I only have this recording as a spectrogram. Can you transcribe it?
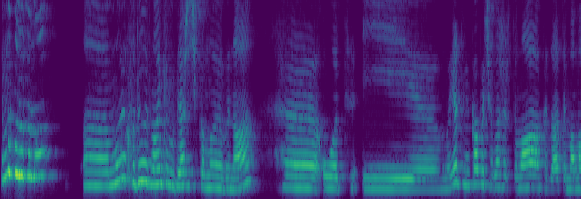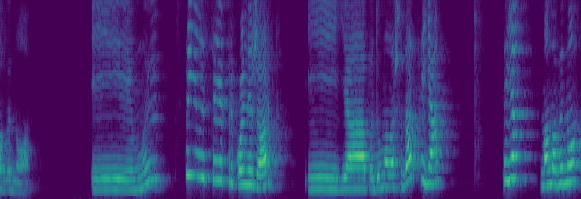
І ми пили вино. Ми ходили з маленькими пляшечками вина. Е, От, і моя донька почала жартома казати мама вино. І ми сприйняли це як прикольний жарт. І я подумала, що да, це я. Це я, мама вино.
